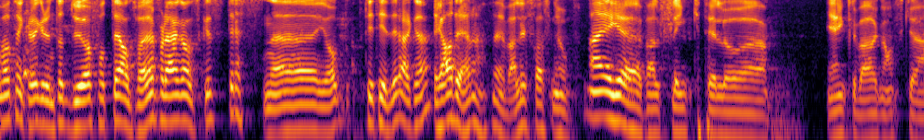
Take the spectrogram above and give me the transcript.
hva tenker du er grunnen til at du har fått det ansvaret? For det er ganske stressende jobb til tider, er det ikke det? ja, det er det. Det er veldig stressende jobb. Nei, jeg er vel flink til å eh, egentlig være ganske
